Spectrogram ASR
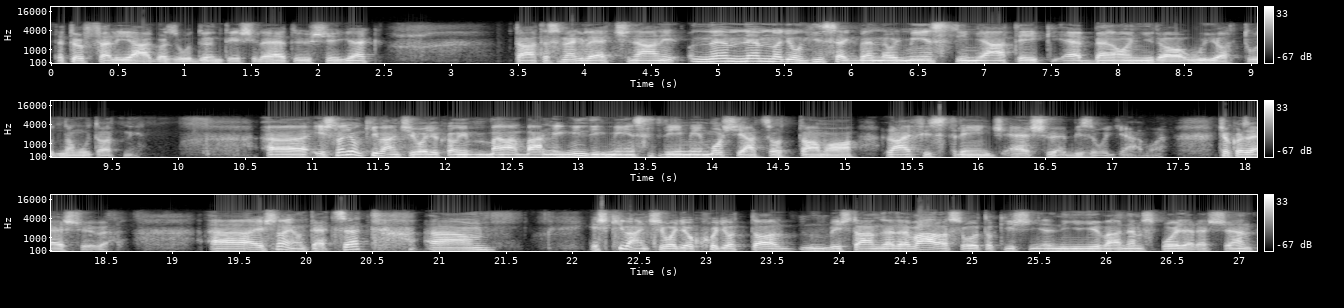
de többfelé ágazó döntési lehetőségek. Tehát ezt meg lehet csinálni. Nem, nem nagyon hiszek benne, hogy mainstream játék ebben annyira újat tudna mutatni. Uh, és nagyon kíváncsi vagyok, ami bár még mindig mainstream, én most játszottam a Life is Strange első epizódjával. Csak az elsővel. Uh, és nagyon tetszett. Um, és kíváncsi vagyok, hogy ott a, és talán erre válaszoltok is, nyilván nem spoileresen,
